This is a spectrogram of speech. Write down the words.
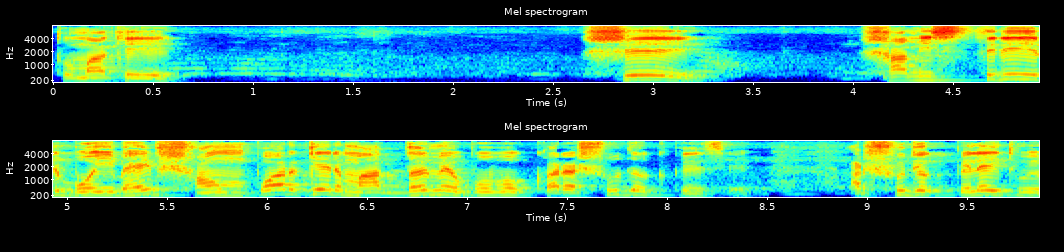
তোমাকে সে স্বামী স্ত্রীর বৈবাহিক সম্পর্কের মাধ্যমে উপভোগ করার সুযোগ পেয়েছে। আর সুযোগ পেলেই তুমি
